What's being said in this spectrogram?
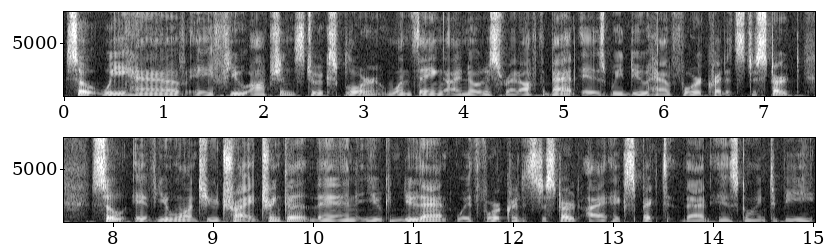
So we have a few options to explore. One thing I noticed right off the bat is we do have four credits to start. So if you want to try Trinka, then you can do that with four credits to start. I expect that is going to be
